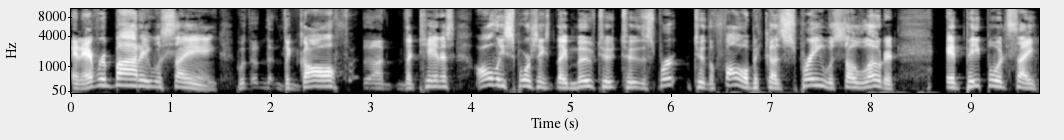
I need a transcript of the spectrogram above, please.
And everybody was saying the, the, the golf, uh, the tennis, all these sports they, they moved to to the spur, to the fall because spring was so loaded, and people would say,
